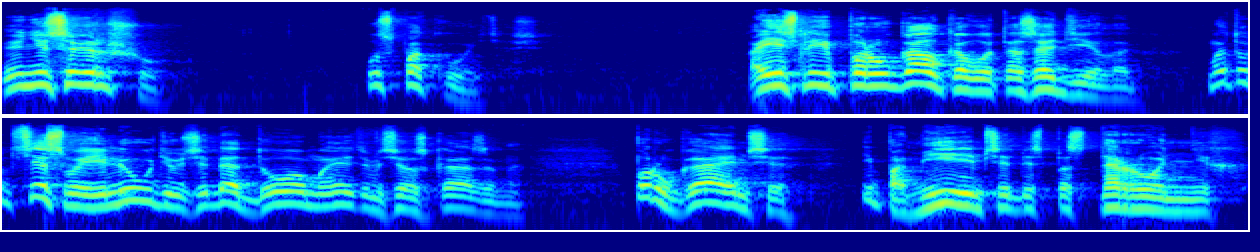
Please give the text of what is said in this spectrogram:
И не совершу. Успокойтесь. А если и поругал кого-то за дело, мы тут все свои люди, у себя дома, этим все сказано. Поругаемся и помиримся без посторонних.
